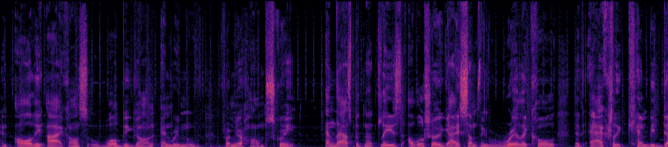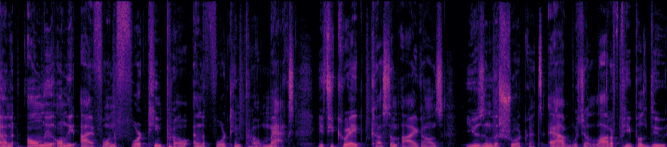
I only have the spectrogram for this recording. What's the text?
and all the icons will be gone and removed from your home screen. And last but not least, I will show you guys something really cool that actually can be done only on the iPhone 14 Pro and the 14 Pro Max. If you create custom icons using the Shortcuts app, which a lot of people do,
